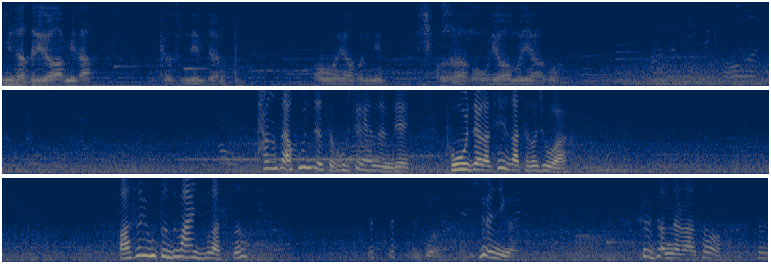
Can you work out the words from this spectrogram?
인사드리러 갑니다. 교수님 저 어머니 아버님 식구들하고 우리 어머니하고 아드님 이제 결혼하시는데 어떠세요? 걱정 항상 혼자서 걱정했는데 보호자가 생각하고 좋아. 와서 용돈도 많이 주고 갔어. 누가 수연이가 술 전날 와서 좀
